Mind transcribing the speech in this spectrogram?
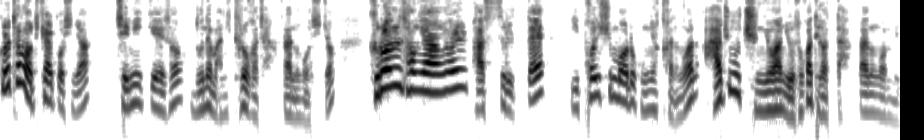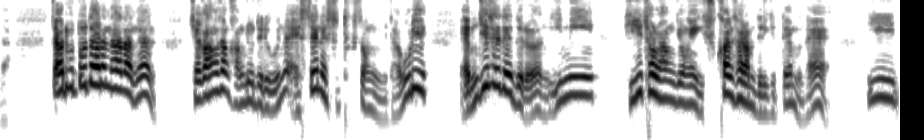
그렇다면 어떻게 할 것이냐? 재미있게 해서 눈에 많이 들어가자라는 것이죠. 그런 성향을 봤을 때이 컨슈머를 공략하는 건 아주 중요한 요소가 되었다라는 겁니다. 자, 그리고 또 다른 하나는 제가 항상 강조드리고 있는 SNS 특성입니다. 우리 MZ 세대들은 이미 디지털 환경에 익숙한 사람들이기 때문에 이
